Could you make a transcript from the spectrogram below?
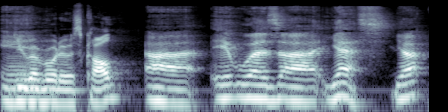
And, Do you remember what it was called? Uh, it was, uh, yes, yep.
